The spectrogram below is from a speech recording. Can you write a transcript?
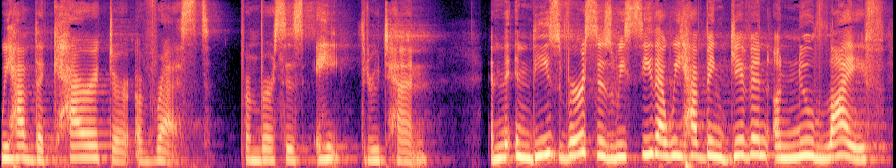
we have the character of rest from verses 8 through 10. And in these verses, we see that we have been given a new life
